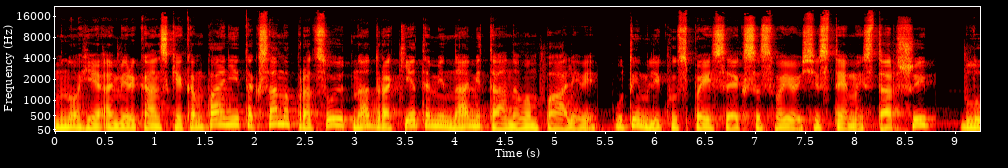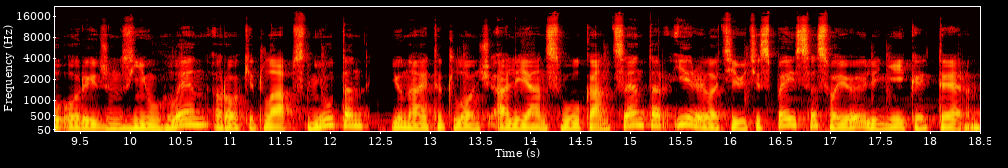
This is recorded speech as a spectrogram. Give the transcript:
Многія амерыканскія кампаніі таксама працуюць над ракетамі на метанавым паліве. У тым ліку SpaceX са сваёй сістэмай Starship, Blue Origins New Glen, Rocket Labs Newton, United Launch Alliance Vulcan Center і Relativity Space са сваёй лінейкай Terran.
